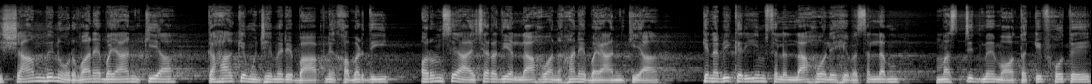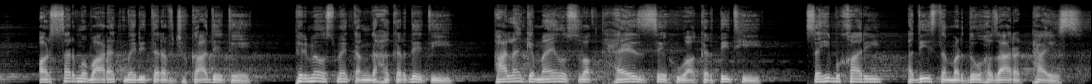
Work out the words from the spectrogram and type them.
ہشام بن عروا نے بیان کیا، کہا کہ مجھے میرے باپ نے خبر دی اور ان سے عائشہ رضی اللہ عنہ نے بیان کیا کہ نبی کریم صلی اللہ علیہ وسلم مسجد میں معتکف ہوتے اور سر مبارک میری طرف جھکا دیتے، پھر میں اس میں کنگاہ کر دیتی۔ حالانکہ میں اس وقت حیض سے ہوا کرتی تھی۔ صحیح بخاری، حدیث نمبر دو ہزار اٹھائیس۔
